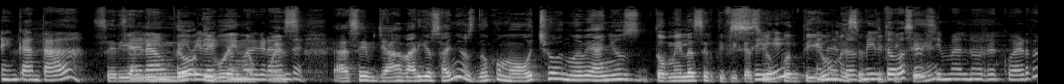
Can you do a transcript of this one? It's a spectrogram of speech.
Encantada. Sería lindo y bueno, pues hace ya varios años, ¿no? Como ocho, nueve años tomé la certificación contigo. En el 2012, si mal no recuerdo.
